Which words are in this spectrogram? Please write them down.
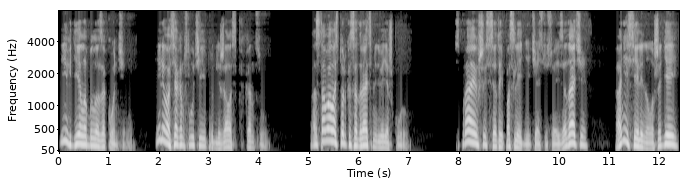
Их дело было закончено, или во всяком случае приближалось к концу. Оставалось только содрать с медведя шкуру. Справившись с этой последней частью своей задачи, они сели на лошадей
